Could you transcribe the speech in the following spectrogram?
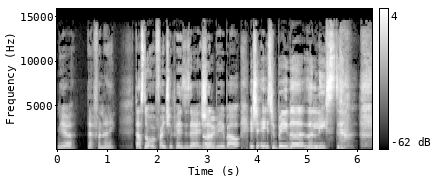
Yeah, definitely. That's not what friendship is, is it? It shouldn't be about. It should. It should be the the least.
